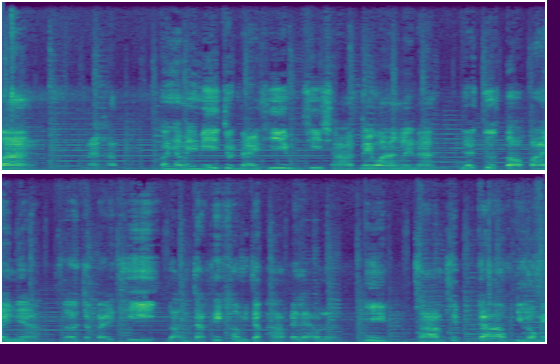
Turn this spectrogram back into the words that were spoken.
ว่างนะครับ ก็ยังไม่มีจุดไหนที่ที่ชาร์จไม่ว่างเลยนะ เดี๋ยวจุดต่อไปเนี่ยเราจะไปที่หลังจากที่เข้ามิตรภาพไปแล้วเลยอีก39 กิโลเม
